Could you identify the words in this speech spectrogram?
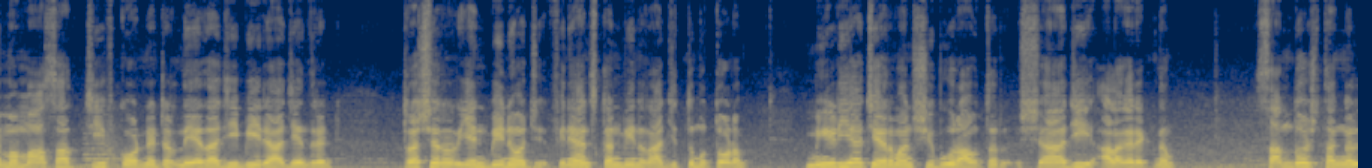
M M Azad chief coordinator Netaji B Rajendran treasurer N Binoj finance convener Ajith Muthodam media chairman Shibu Rawther Shaji Alakaratnam Santhosh Thangal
